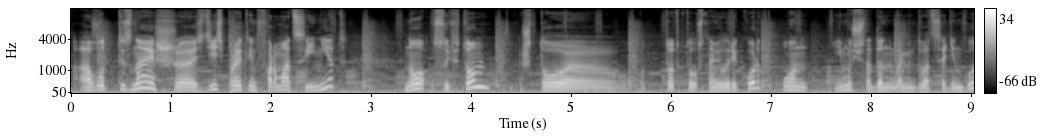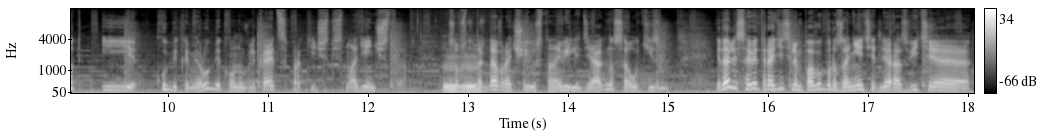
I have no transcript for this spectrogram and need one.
А вот ты знаешь, э, здесь про этой информации нет. Но суть в том, что э, тот, кто установил рекорд, он, ему сейчас на данный момент 21 год, и кубиками Рубика он увлекается практически с младенчества. Mm-hmm. Собственно, тогда врачи установили диагноз аутизм. И дали совет родителям по выбору занятий для развития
